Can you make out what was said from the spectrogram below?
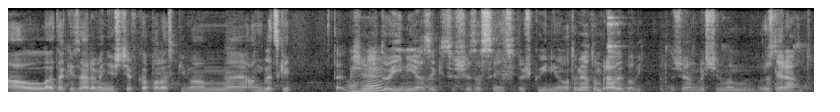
ale taky zároveň ještě v kapele zpíváme anglicky. Takže mm-hmm. je to jiný jazyk, což je zase něco trošku jiného. A to mě o tom právě baví, protože angličtinu mám hrozně rád.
